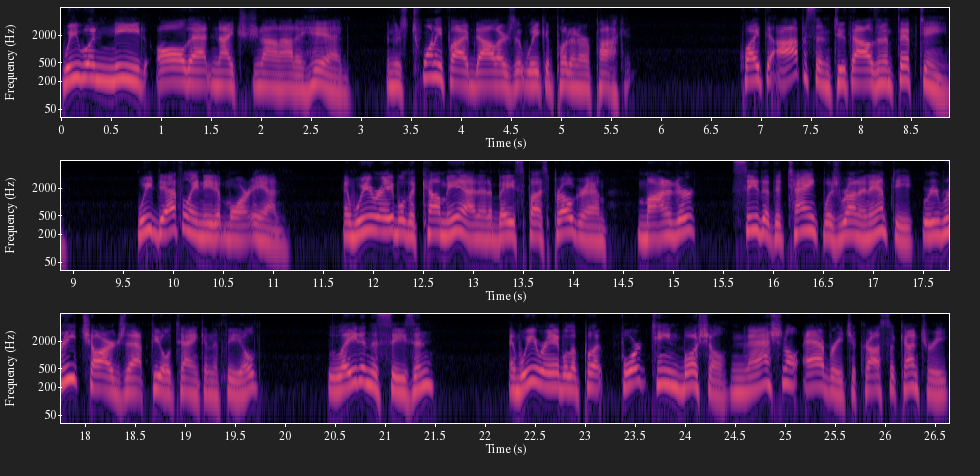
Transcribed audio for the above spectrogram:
We wouldn't need all that nitrogen on out ahead and there's $25 that we could put in our pocket. Quite the opposite in 2015. We definitely needed more in. And we were able to come in in a Base Plus program, monitor, see that the tank was running empty. We recharged that fuel tank in the field late in the season, and we were able to put 14 bushel national average across the country,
